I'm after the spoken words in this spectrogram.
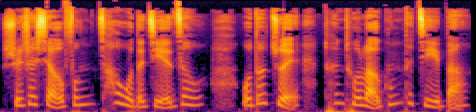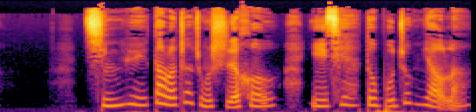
随着小风操我的节奏，我的嘴吞吐老公的鸡巴，情欲到了这种时候，一切都不重要了，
